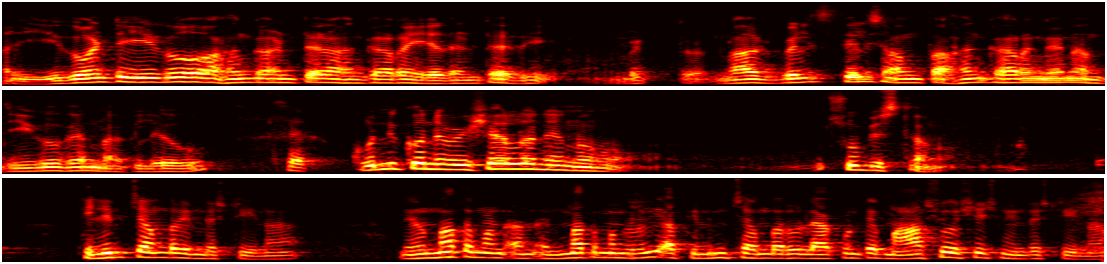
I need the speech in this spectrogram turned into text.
అది ఈగో అంటే ఈగో అహంకారం అంటే అహంకారం ఏదంటే అది. బట్ నాకు తెలిసి తెలిసి అంత అహంకారం కానీ అంత ఈగో కానీ నాకు లేవు. కొన్ని కొన్ని విషయాల్లో నేను చూపిస్తాను. ఫిలిం ఛాంబర్ ఇండస్ట్రీనా? నిర్మాత మండ నిర్మాత మండలి ఆ ఫిలిం ఛాంబరు లేకుంటే మా అసోసియేషన్ ఇండస్ట్రీనా?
